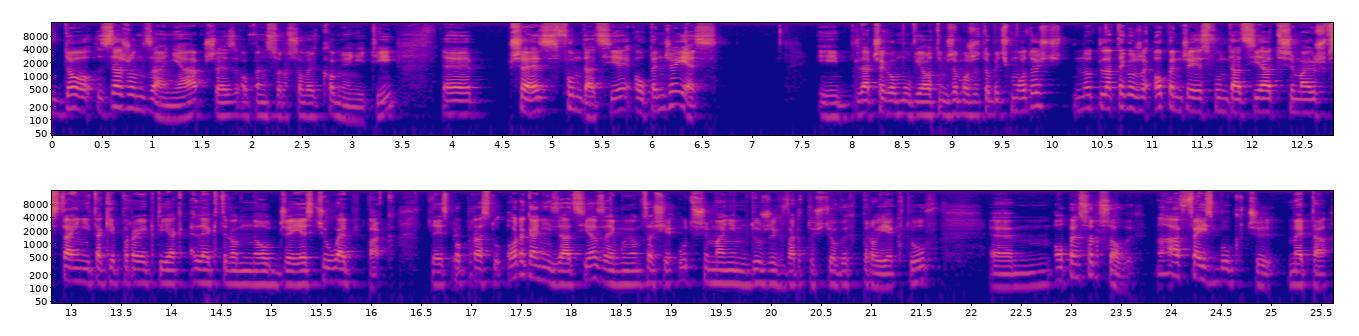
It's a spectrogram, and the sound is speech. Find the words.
do zarządzania przez open source'owe community e, przez fundację OpenJS. I dlaczego mówię o tym, że może to być młodość? No dlatego, że OpenJS Fundacja trzyma już w stajni takie projekty jak Electron, Node.js czy Webpack. To jest po prostu organizacja zajmująca się utrzymaniem dużych, wartościowych projektów open source'owych. No a Facebook czy Meta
